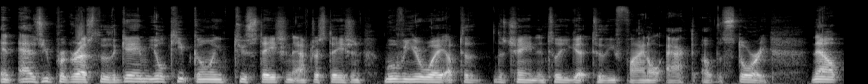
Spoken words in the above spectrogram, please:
And as you progress through the game, you'll keep going to station after station, moving your way up to the chain until you get to the final act of the story. Now,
